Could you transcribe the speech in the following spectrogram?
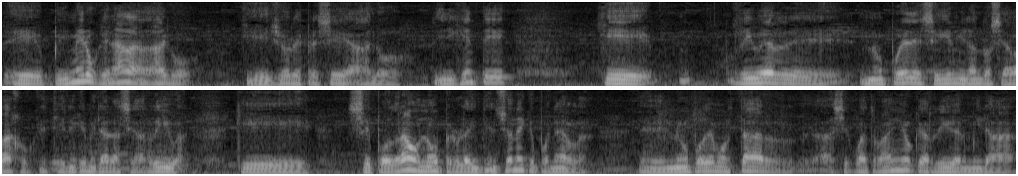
eh, primero que nada, algo que yo le expresé a los dirigentes, que River eh, no puede seguir mirando hacia abajo, que tiene que mirar hacia arriba, que se podrá o no, pero la intención hay que ponerla. Eh, no podemos estar hace cuatro años que River mira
